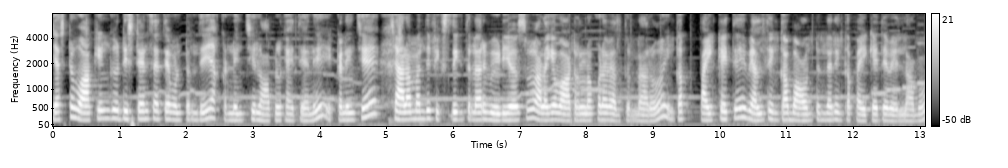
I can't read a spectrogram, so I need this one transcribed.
Just walking distance అయితే ఉంటుంది అక్కడ నుంచి లోపలికి అయితే అని. ఇక్కడ నుంచే చాలా మంది ఫిక్స్ దిగుతున్నారు వీడియోస్ అలాగే వాటర్లో కూడా వెళ్తున్నారు. ఇంకా పైకి అయితే వెళ్తే ఇంకా బాగుంటుందని ఇంకా పైకి అయితే వెళ్ళాము.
